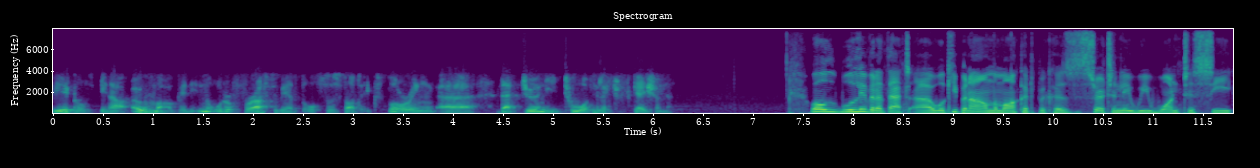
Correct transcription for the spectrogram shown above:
vehicles in our own market in order for us to be able to also start exploring uh, that journey towards electrification. Well, we'll leave it at that. Uh, we'll keep an eye on the market because certainly we want to see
